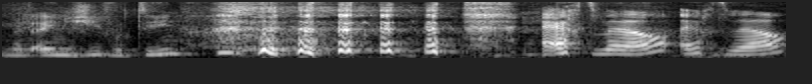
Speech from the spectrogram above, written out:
met energie voor tien. Echt wel, echt wel.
